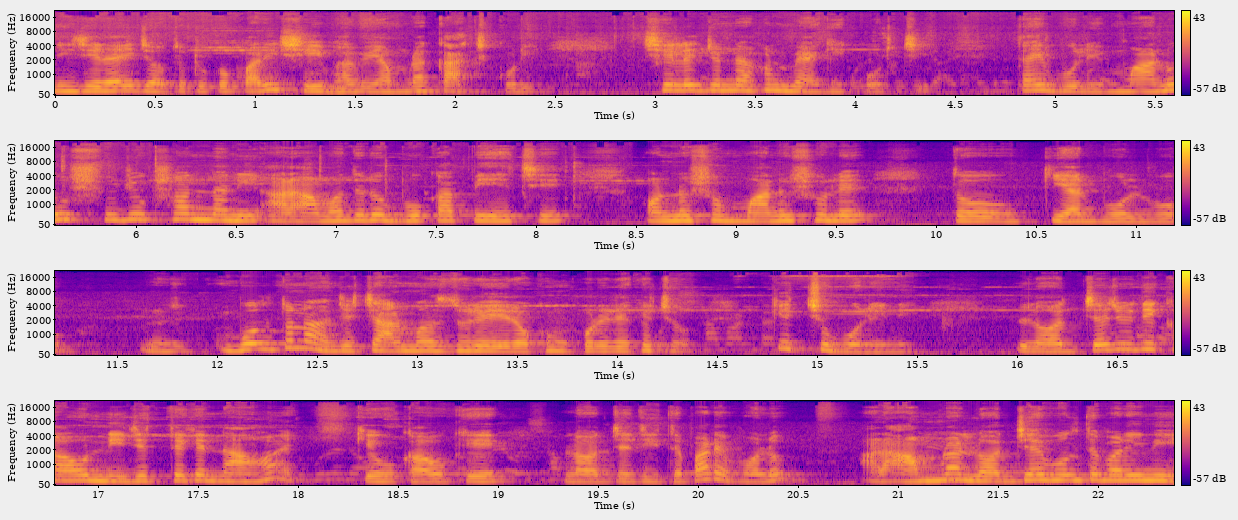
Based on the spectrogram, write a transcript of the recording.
নিজেরাই যতটুকু পারি সেইভাবে আমরা কাজ করি। ছেলের জন্য এখন ম্যাগি করছি। তাই বলি, মানুষ সুযোগ সন্ধানী, আর আমাদেরও বোকা পেয়েছে। অন্য সব মানুষ হলে তো কি আর বলব? বলতো না যে, চার মাস ধরে এরকম করে রেখেছো? কিচ্ছু বলিনি। লজ্জা যদি কারোর নিজের থেকে না হয়, কেউ কাউকে লজ্জা দিতে পারে বলো? আর আমরা লজ্জায় বলতে পারিনি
